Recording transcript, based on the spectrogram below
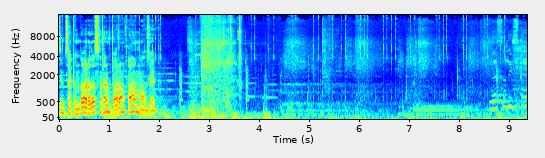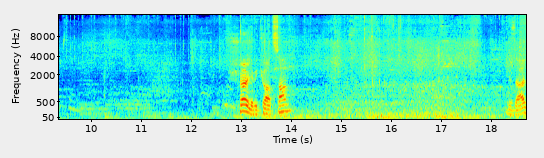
Bizim takımda orada sanırım baron falan mı alacak? Şöyle bir Q atsan. Güzel.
